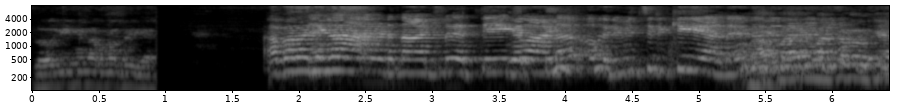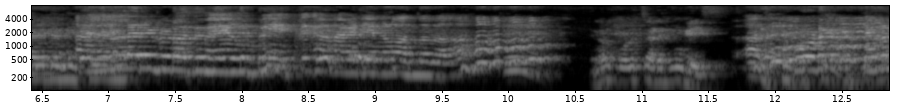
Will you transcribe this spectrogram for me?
ബ്ലോഗിങ് നടന്നുകൊണ്ടിരിക്കുക അപ്പൊ ഞങ്ങൾ ഇവിടെ നാട്ടിൽ എത്തിയേക്കുവാണ് ഒരുമിച്ചിരിക്കുകയാണ്. എല്ലാരും കൂടെ കാണാൻ വേണ്ടി ഞങ്ങൾ വന്നതാ. പൊളിച്ചടക്കും ഞങ്ങൾ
